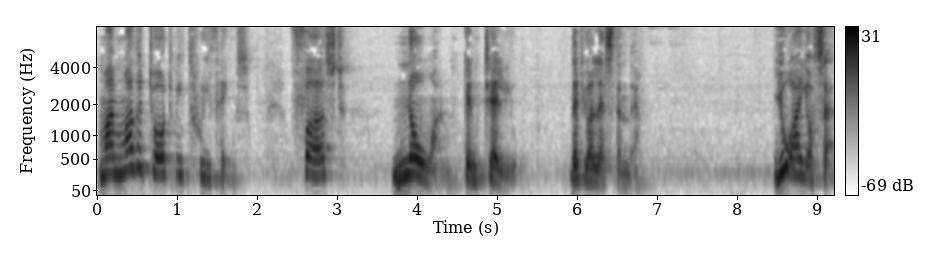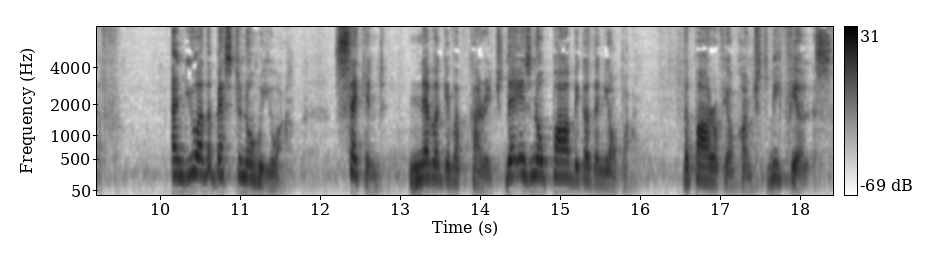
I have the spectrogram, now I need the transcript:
My mother taught me three things. First, no one can tell you that you are less than them. You are yourself, and you are the best to know who you are. Second, never give up courage. There is no power bigger than your power, the power of your conscience. Be fearless.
